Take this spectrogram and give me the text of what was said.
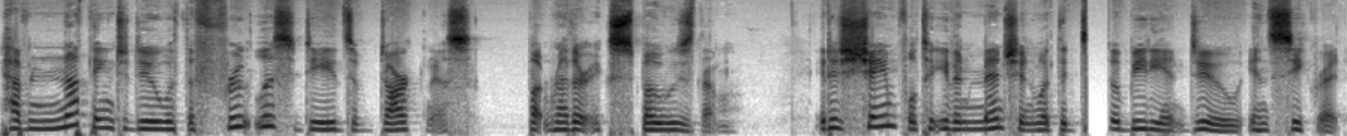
Have nothing to do with the fruitless deeds of darkness, but rather expose them. It is shameful to even mention what the disobedient do in secret,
